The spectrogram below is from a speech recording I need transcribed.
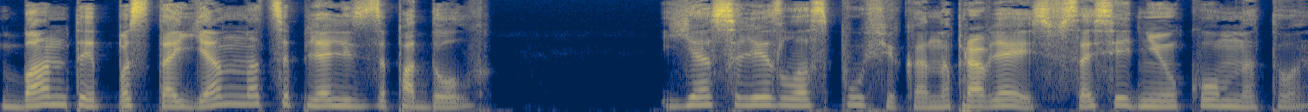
Банты постоянно цеплялись за подол. Я слезла с пуфика, направляясь в соседнюю комнату.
